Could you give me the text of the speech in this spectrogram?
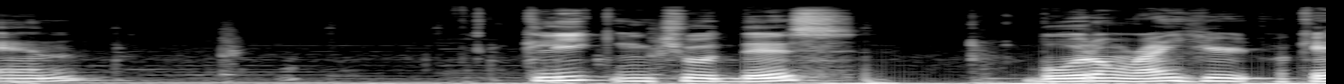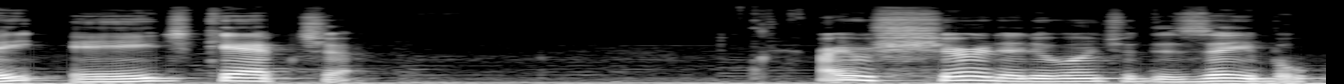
and click into this button right here, okay, hCaptcha. Are you sure that you want to disable?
